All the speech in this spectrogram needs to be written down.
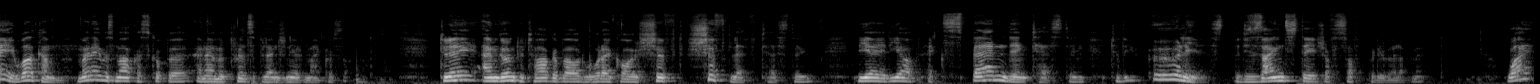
Hey, welcome. My name is Markus Kuppe and I'm a principal engineer at Microsoft. Today I'm going to talk about what I call shift shift left testing, the idea of expanding testing to the earliest, the design stage of software development. Why?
